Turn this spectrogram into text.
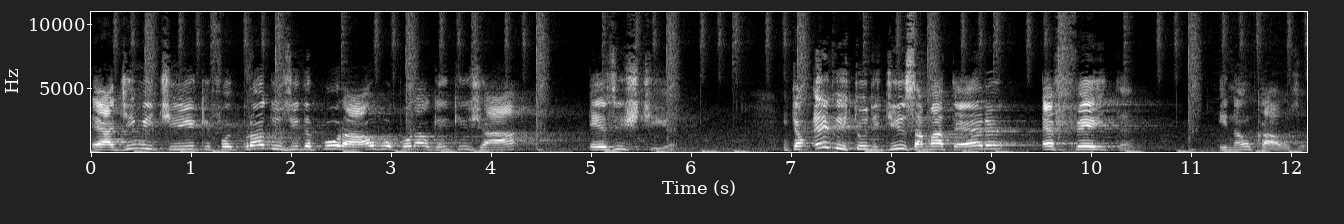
é admitir que foi produzida por algo ou por alguém que já existia. Então, em virtude disso, a matéria é feita e não causa.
